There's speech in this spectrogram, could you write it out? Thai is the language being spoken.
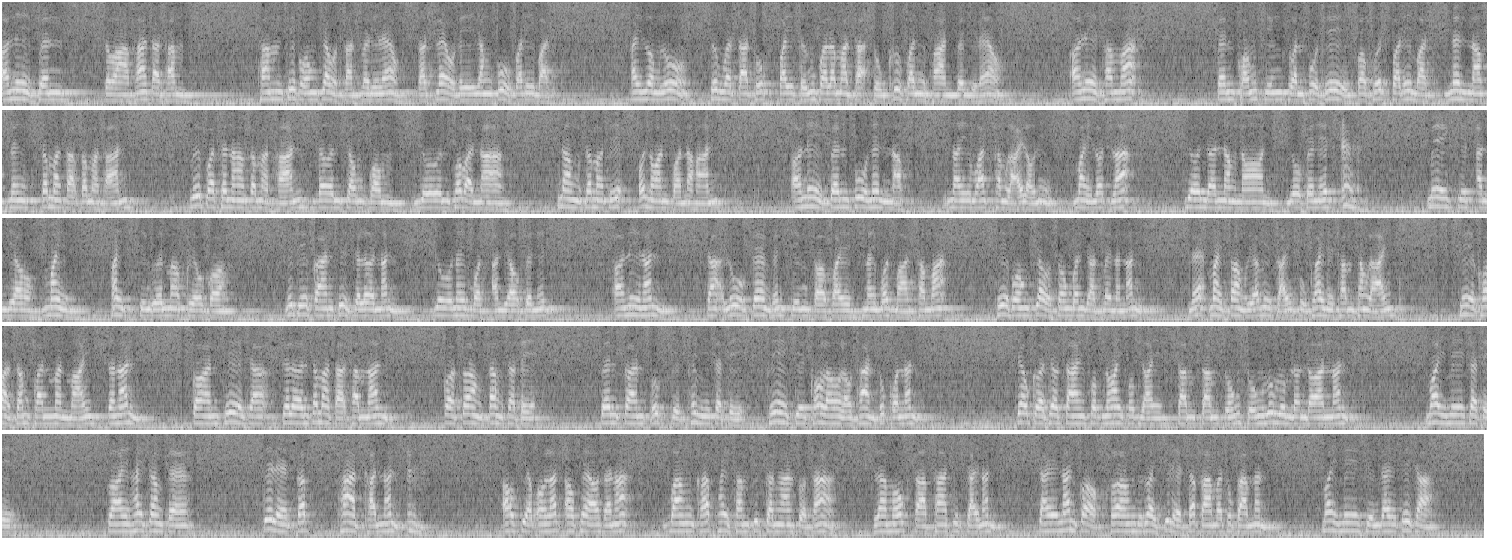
อันนี้เป็นสวาขาตะธรรม ธรรมที่พระองค์เจ้าตัดไว้ดีแล้ว ตัดแล้วดียังผู้ปฏิบัติ ให้ล่วงรู้ซึ่งวัฏทุกไปถึงปรมัตถสุขคือปณิพานเป็นที่แล้ว อันนี้ธรรมะ เป็นของจริงส่วนผู้ที่ประพฤติปฏิบัติเน้นหนักในสมถกรรมฐานวิปัสสนากรรมฐานเดินจงกรมเดินภาวนา นั่งสมาธิก็นอนผ่อนอาหาร อันนี้เป็นผู้เน้นหนักในวัดทั้งหลายเหล่านี้ ไม่ลดละ เดินเดินนั่งนอนโยเป็นนิด เมีจิตอันเดียวไม่ให้สิ่งอื่นมาเกลียวก่อวิธีการที่เจริญนั้นอยู่ในบทอันเดียวเป็นนิด อันนี้นั้นจะลูกแก้งเป็นจริงต่อไปในบทบาทธรรมะ ที่พระองค์เจ้าทรงบัญญัติไว้นั้นนั้น และไม่ต้องเหลือวิสัยผูกไข่ในธรรมทั้งหลาย นี่ข้อสำคัญมั่นหมาย ฉะนั้นก่อนที่จะเจริญสมถะธรรมนั้น ก็ต้องตั้งสติ เป็นการฝึกจิตให้มีสติที่จิตของเราเราท่านทุกคนนั้นเจ้าเกิดเจ้าตายพบน้อยพบใหญ่ต่ำต่ำสูงสูงลุ่มลุ่มดอนดอนนั้น ไม่มีสติปล่อยให้ตั้งแต่กิเลสกับธาตุขันนั้น เอาเปรียบเอารัดเอาแพ้เอาชนะ บังคับให้ทำจิตการงานตัวซาละมกสาบทาจิตใจนั้น ใจนั้นก็คลองอยู่ด้วยกิเลสกรรมวัตุกรรมนั้น ไม่มีสิ่งใดที่จะ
